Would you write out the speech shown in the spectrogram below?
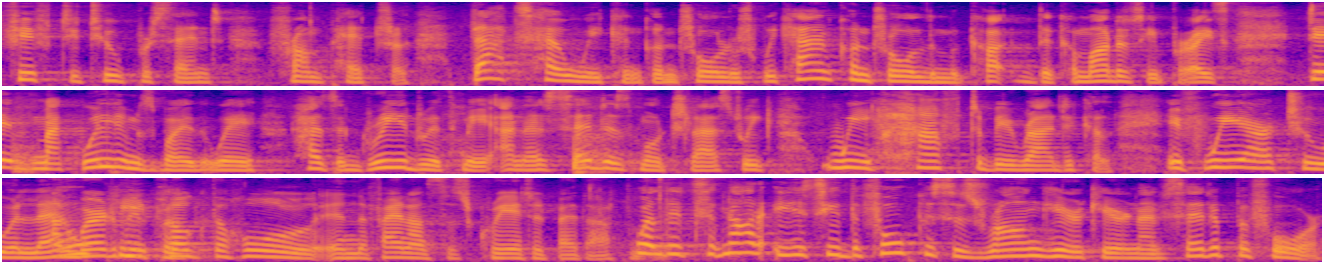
52% from petrol. That's how we can control it. We can't control the, the commodity price. David McWilliams, by the way, has agreed with me and has said as much last week. We have to be radical. If we are to allow And where do people, we plug the hole in the finances created by that? Well, it's not, you see, the focus is wrong here, Ciara. I've said it before.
